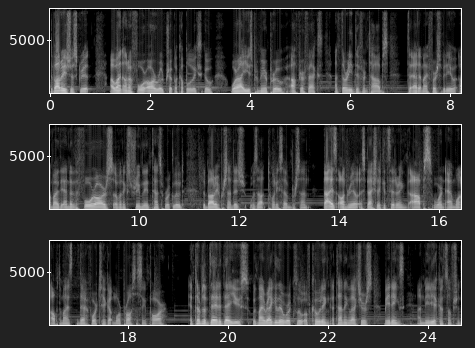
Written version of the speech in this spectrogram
The battery is just great. I went on a 4 hour road trip a couple of weeks ago where I used Premiere Pro, After Effects and 30 different tabs to edit my first video and by the end of the 4 hours of an extremely intense workload, the battery percentage was at 27%. That is unreal, especially considering the apps weren't M1 optimized and therefore take up more processing power. In terms of day to day use, with my regular workflow of coding, attending lectures, meetings, and media consumption,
